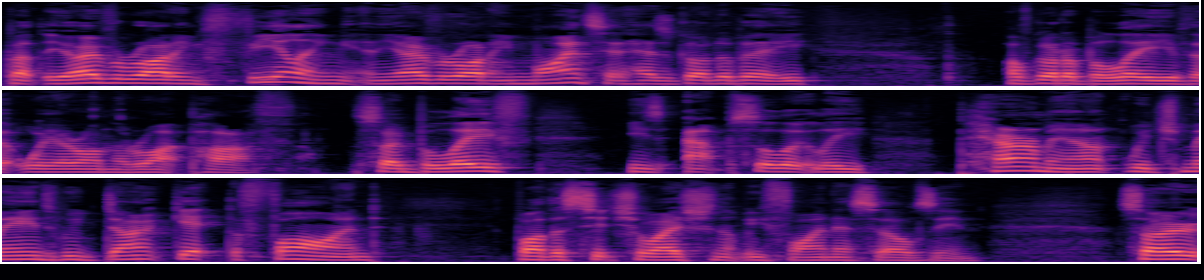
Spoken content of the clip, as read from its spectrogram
But the overriding feeling and the overriding mindset has got to be I've got to believe that we are on the right path. So belief is absolutely paramount, which means we don't get defined by the situation that we find ourselves in. So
